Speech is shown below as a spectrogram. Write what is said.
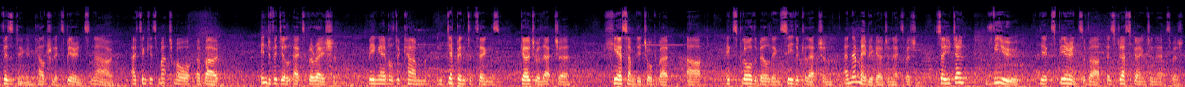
visiting and cultural experience now, I think, is much more about individual exploration, being able to come and dip into things, go to a lecture, hear somebody talk about art, explore the building, see the collection, and then maybe go to an exhibition. So you don't view the experience of art as just going to an exhibition.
